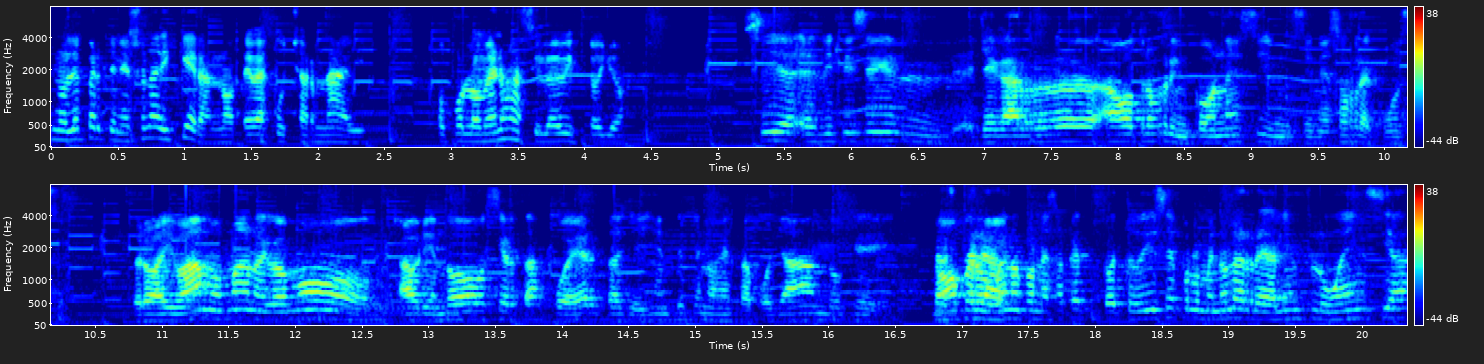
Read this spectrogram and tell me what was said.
no le pertenece a una disquera, no te va a escuchar nadie. O por lo menos así lo he visto yo. Sí, es difícil llegar a otros rincones sin, sin esos recursos. Pero ahí vamos, mano, ahí vamos abriendo ciertas puertas y hay gente que nos está apoyando, que... No, pero bueno, con eso que, que tú dices, por lo menos la real influencia,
